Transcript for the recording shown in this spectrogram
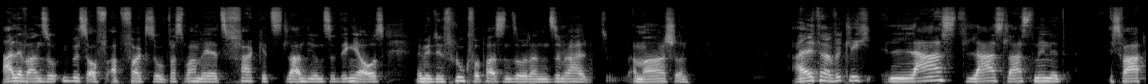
Alle waren so übelst auf Abfuck, so, was machen wir jetzt? Fuck, jetzt laden die unsere Dinge aus. Wenn wir den Flug verpassen, so, dann sind wir halt am Arsch und Alter, wirklich last, last, last minute. Es war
